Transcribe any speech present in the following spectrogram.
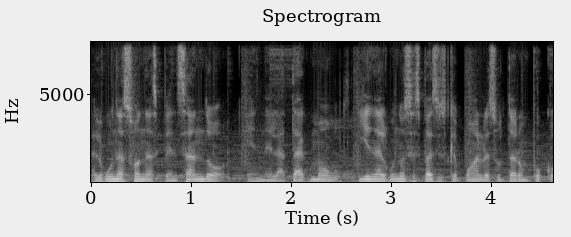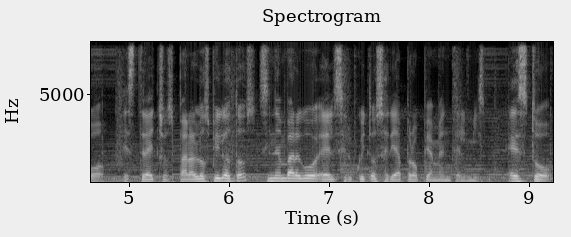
algunas zonas pensando en el attack mode y en algunos espacios que puedan resultar un poco estrechos para los pilotos, sin embargo el circuito sería propiamente el mismo. Esto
